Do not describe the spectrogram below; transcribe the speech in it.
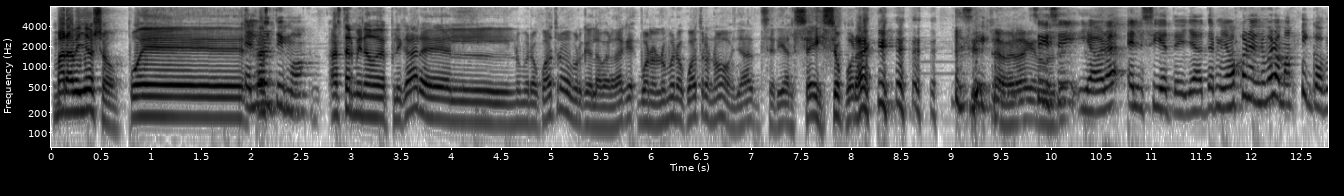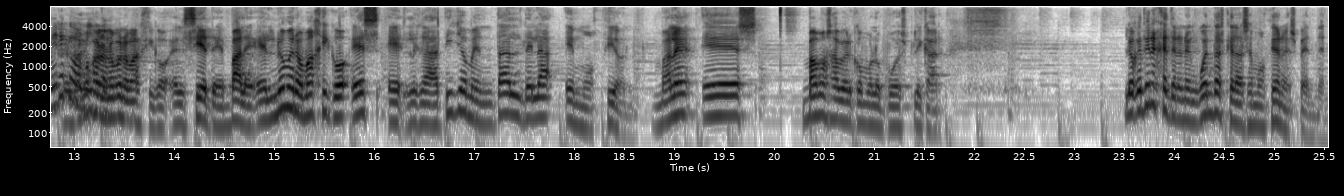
Maravilloso. Pues. El has- último. ¿Has terminado de explicar el número 4? Porque la verdad que. Bueno, el número 4 no, ya sería el 6 o por ahí. Sí, La verdad que sí, sí, y ahora el 7. Ya terminamos con el número mágico. Mira qué bonito. con el número mágico, el 7. Vale, el número mágico es el gatillo mental de la emoción. ¿Vale? Es. Vamos a ver cómo lo puedo explicar. Lo que tienes que tener en cuenta es que las emociones venden,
